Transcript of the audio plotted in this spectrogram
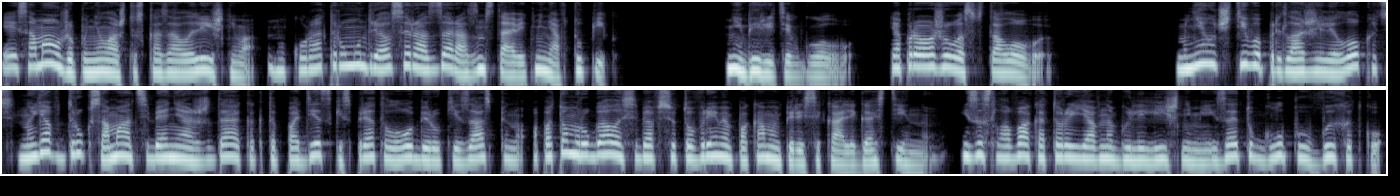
Я и сама уже поняла, что сказала лишнего, но куратор умудрялся раз за разом ставить меня в тупик. «Не берите в голову. Я провожу вас в столовую». Мне учтиво предложили локоть, но я вдруг, сама от себя не ожидая, как-то по-детски спрятала обе руки за спину, а потом ругала себя все то время, пока мы пересекали гостиную. И за слова, которые явно были лишними, и за эту глупую выходку.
